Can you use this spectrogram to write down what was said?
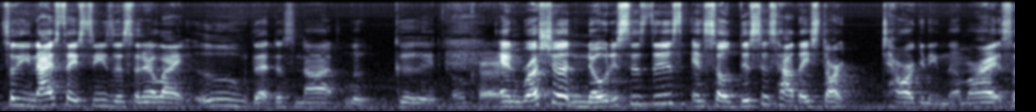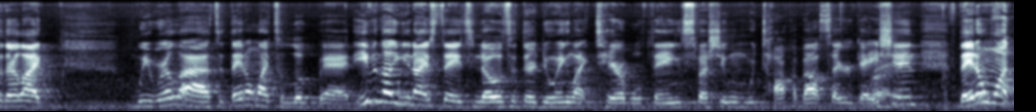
so the United States sees this and they're like, "Ooh, that does not look good." Okay. And Russia notices this, and so this is how they start targeting them. All right, so they're like. We realize that they don't like to look bad, even though the United States knows that they're doing like terrible things, especially when we talk about segregation. Right. They don't want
